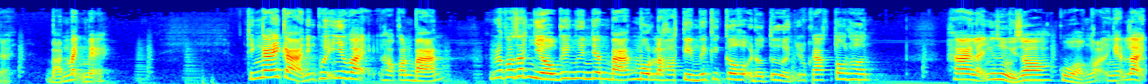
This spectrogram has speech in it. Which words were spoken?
Đấy, bán mạnh mẽ. Thì ngay cả những quỹ như vậy họ còn bán. Nó có rất nhiều cái nguyên nhân bán. Một là họ tìm thấy cái cơ hội đầu tư ở những chỗ khác tốt hơn. Hai là những rủi ro của ngọn nghẽn lệnh.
